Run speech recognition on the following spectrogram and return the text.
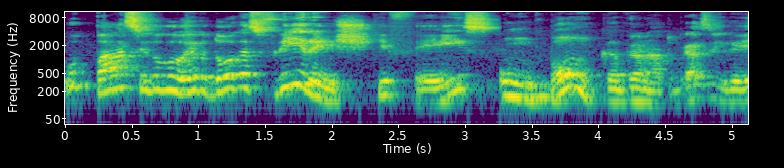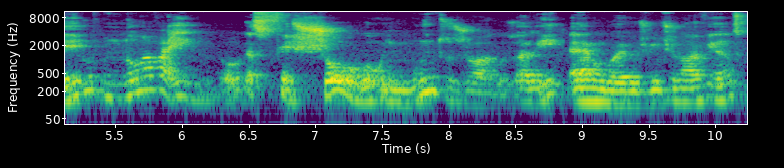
o passe do goleiro Douglas Friedrich, que fez um bom campeonato brasileiro no Havaí. Douglas fechou o gol em muitos jogos ali, era um goleiro de 29 anos,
